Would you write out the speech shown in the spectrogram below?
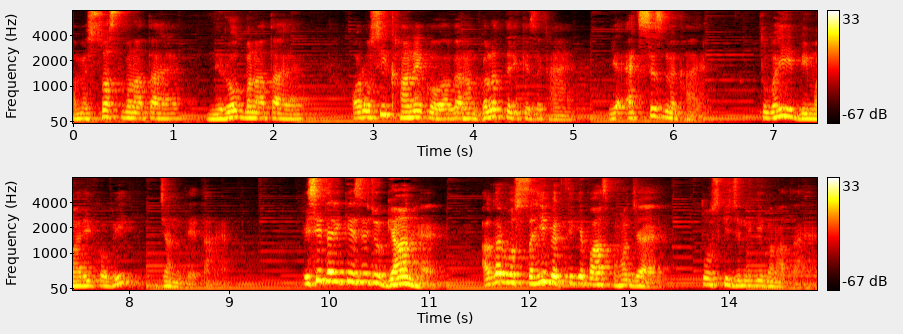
हमें स्वस्थ बनाता है, निरोग बनाता है और उसी खाने को अगर हम गलत तरीके से खाएँ या एक्सेस में खाएँ तो वही बीमारी को भी जन्म देता है। इसी तरीके से जो ज्ञान है, अगर वो सही व्यक्ति के पास पहुँच जाए तो उसकी ज़िंदगी बनाता है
